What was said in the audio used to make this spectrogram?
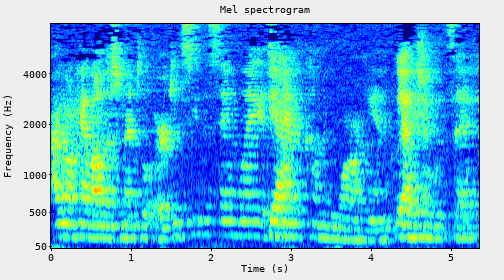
I don't have all this mental urgency the same way. It's Yeah. kind of coming more organically, Yeah, as yeah. you would say.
